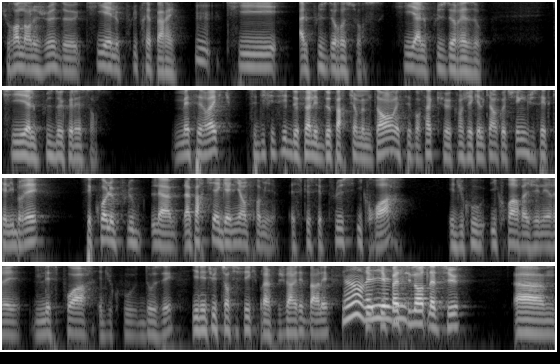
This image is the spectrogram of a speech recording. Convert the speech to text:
tu rentres dans le jeu de qui est le plus préparé, Mm. qui a le plus de ressources, qui a le plus de réseau, qui a le plus de connaissances. Mais c'est vrai que c'est difficile de faire les deux parties en même temps, et c'est pour ça que quand j'ai quelqu'un en coaching, j'essaie de calibrer c'est quoi le plus, la, la partie à gagner en premier? Est-ce que c'est plus y croire? Et du coup, y croire va générer de l'espoir et du coup, d'oser. Il y a une étude scientifique, bref, je vais arrêter de parler, Non, non, qui, qui est fascinante là-dessus. Euh,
